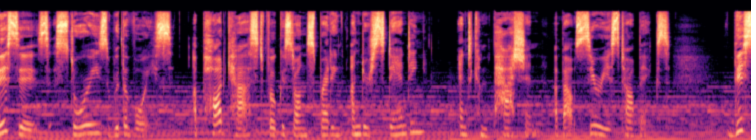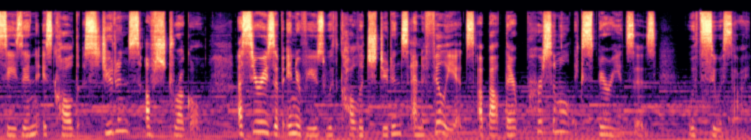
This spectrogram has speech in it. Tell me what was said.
This is Stories with a Voice, a podcast focused on spreading understanding and compassion about serious topics. This season is called Students of Struggle, a series of interviews with college students and affiliates about their personal experiences with suicide.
